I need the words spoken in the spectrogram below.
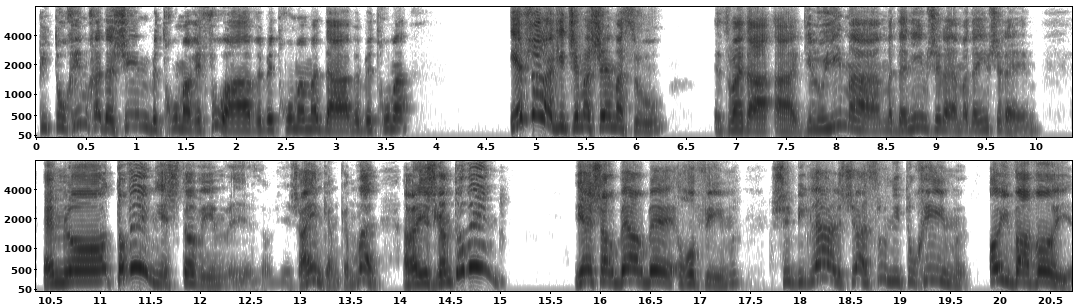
פיתוחים חדשים בתחום הרפואה ובתחום המדע ובתחום ה... אי אפשר להגיד שמה שהם עשו, זאת אומרת הגילויים המדעיים שלהם, המדעיים שלהם, הם לא טובים, יש טובים, יש רעים גם כמובן, אבל יש גם טובים. יש הרבה הרבה רופאים שבגלל שעשו ניתוחים אוי ואבוי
